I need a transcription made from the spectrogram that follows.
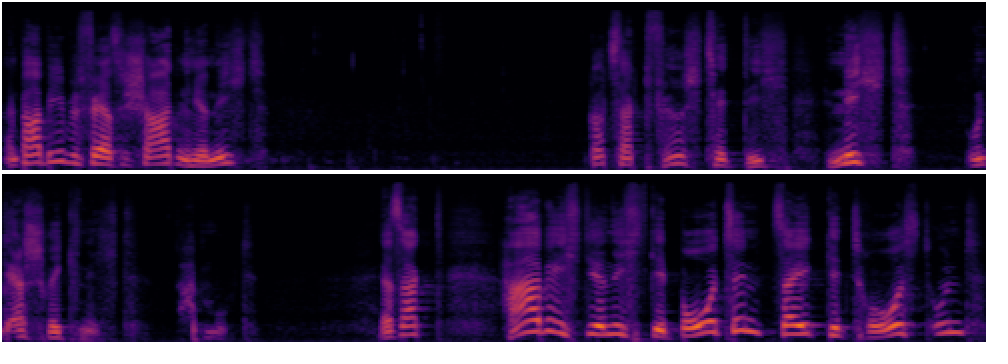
Ein paar Bibelverse schaden hier nicht. Gott sagt, fürchte dich nicht und erschrick nicht. Hab Mut. Er sagt, habe ich dir nicht geboten, sei getrost und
